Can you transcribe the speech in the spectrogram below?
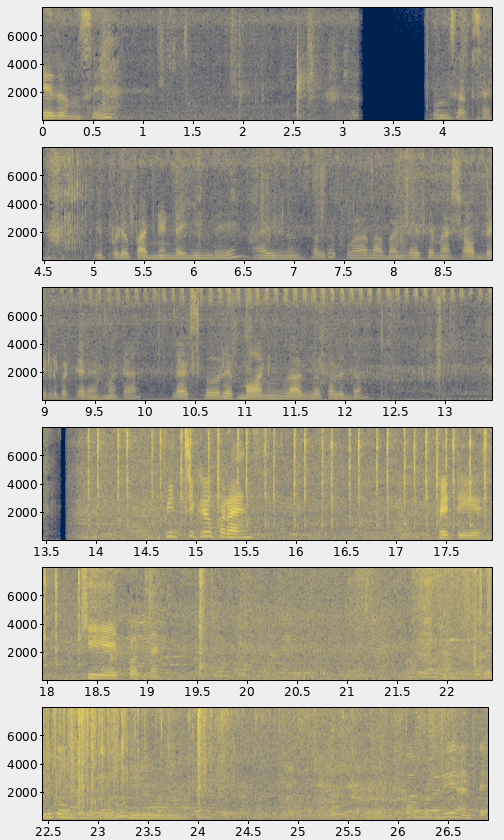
ఏది వంశీ ఉంచి ఒకసారి. ఇప్పుడు పన్నెండు అయ్యింది. ఐదు నిమిషాలు తక్కువ. మా బండి అయితే మా షాప్ దగ్గర పెట్టారనమాట లెట్స్ గో రేపు మార్నింగ్ వ్లాగ్లో కలుద్దాం. పిచ్చికి ఫ్రెండ్స్ పెట్టి కీ అయిపోద్ది. వెళ్ళిపోయింది కదా? మరి అంతే.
